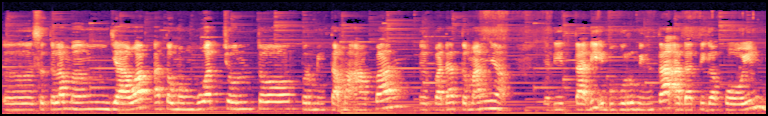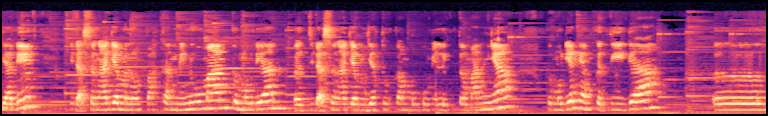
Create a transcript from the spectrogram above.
eh, setelah menjawab atau membuat contoh perminta maafan eh, pada temannya jadi tadi ibu guru minta ada tiga poin. Jadi tidak sengaja menumpahkan minuman, kemudian eh, tidak sengaja menjatuhkan buku milik temannya, kemudian yang ketiga eh,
